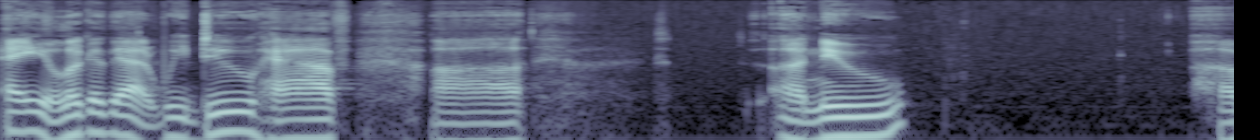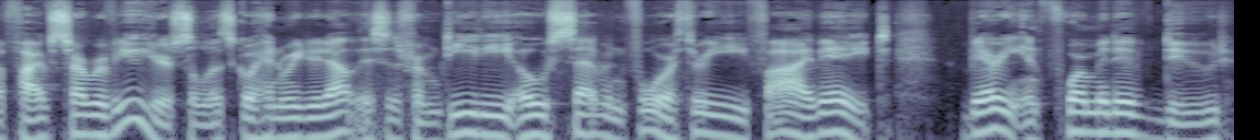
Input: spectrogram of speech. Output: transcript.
hey, look at that. We do have uh, a new uh, five star review here. So let's go ahead and read it out. This is from DD074358. Very informative dude.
